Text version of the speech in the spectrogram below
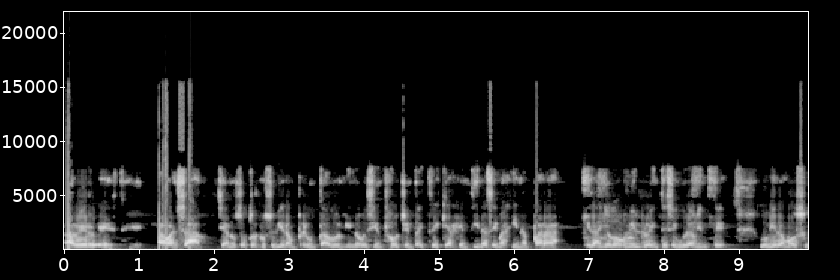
haber este, avanzado. Si a nosotros nos hubieran preguntado en 1983 qué Argentina se imagina para el año 2020, seguramente hubiéramos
